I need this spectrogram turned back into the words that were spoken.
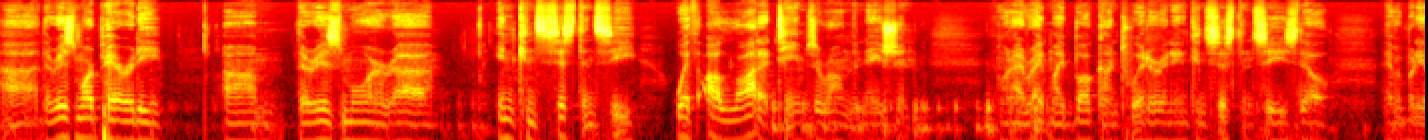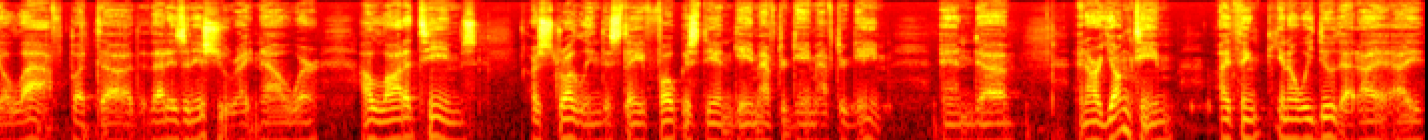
Uh, there is more parity. Um, there is more uh, inconsistency with a lot of teams around the nation. When I write my book on Twitter and inconsistencies, they'll everybody will laugh. But uh, that is an issue right now where a lot of teams are struggling to stay focused in game after game after game. And uh, and our young team, I think you know we do that. I, I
